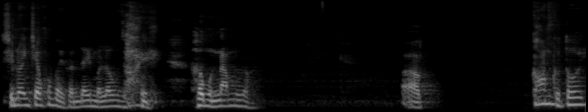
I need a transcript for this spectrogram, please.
xin lỗi anh chị em không phải gần đây mà lâu rồi hơn một năm rồi. À, con của tôi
